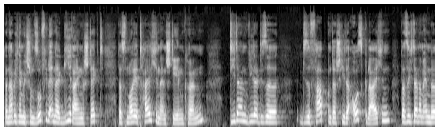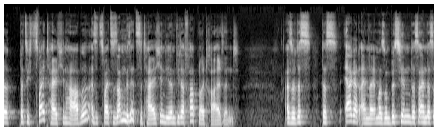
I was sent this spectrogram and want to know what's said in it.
Dann habe ich nämlich schon so viel Energie reingesteckt, dass neue Teilchen entstehen können, die dann wieder diese diese Farbunterschiede ausgleichen, dass ich dann am Ende plötzlich zwei Teilchen habe, also zwei zusammengesetzte Teilchen, die dann wieder farbneutral sind. Also das, das ärgert einen da immer so ein bisschen, dass einen das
